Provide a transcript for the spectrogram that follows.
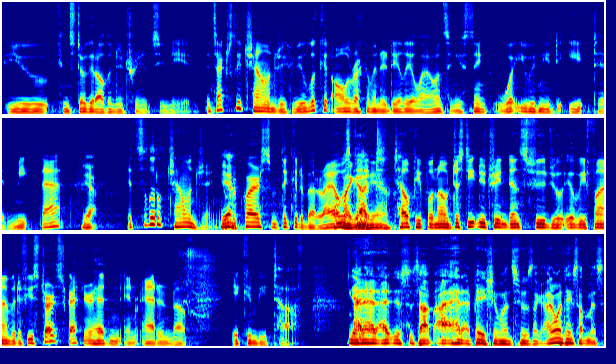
you can still get all the nutrients you need. It's actually challenging if you look at all the recommended daily allowance and you think what you would need to eat to meet that. Yeah. It's a little challenging. Yeah. It requires some thinking about it. I oh always my God, kind of yeah. tell people, no, just eat nutrient dense food, you'll, you'll be fine. But if you start scratching your head and, and adding it up, it can be tough. Yeah, and I had I, just to stop. I had a patient once who was like, "I don't want to take supplements."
